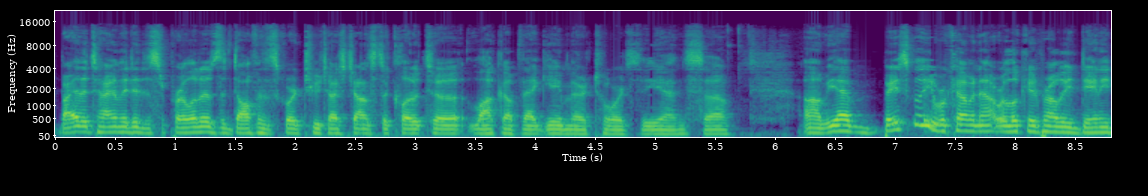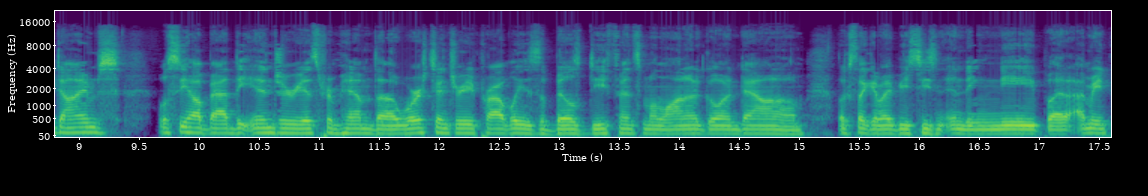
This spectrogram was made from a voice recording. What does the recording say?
by the time they did the superlatives the dolphins scored two touchdowns to close to lock up that game there towards the end so um, yeah basically we're coming out we're looking probably danny dimes we'll see how bad the injury is from him. The worst injury probably is the bills defense milano going down. Um, looks like it might be season ending knee but i mean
